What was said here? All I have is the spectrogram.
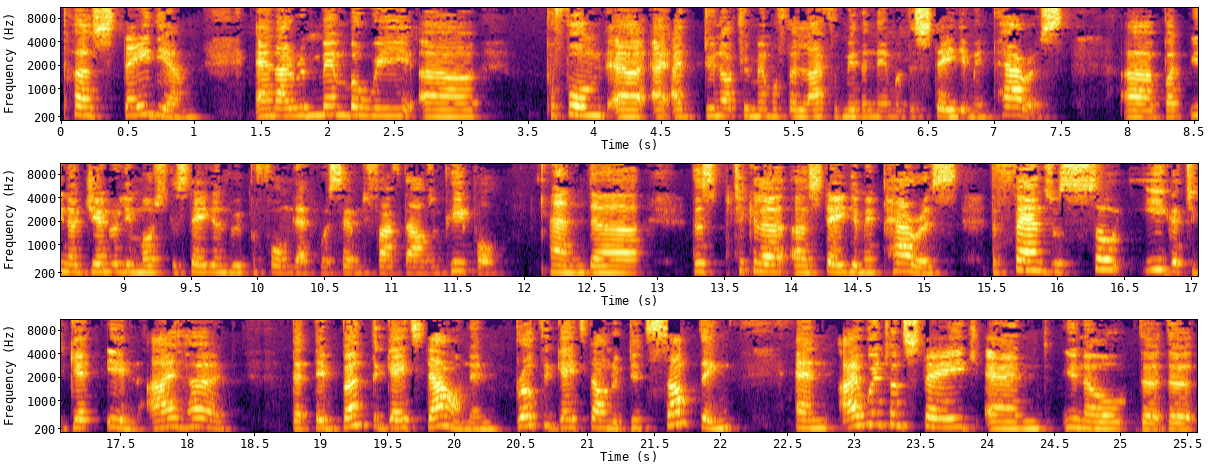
per stadium. And I remember we uh, performed, uh, I, I do not remember for the life of me the name of the stadium in Paris. Uh, but, you know, generally most of the stadiums we performed at were 75,000 people. And uh, this particular uh, stadium in Paris, the fans were so eager to get in. I heard that they burnt the gates down and broke the gates down or did something. And I went on stage, and you know the the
